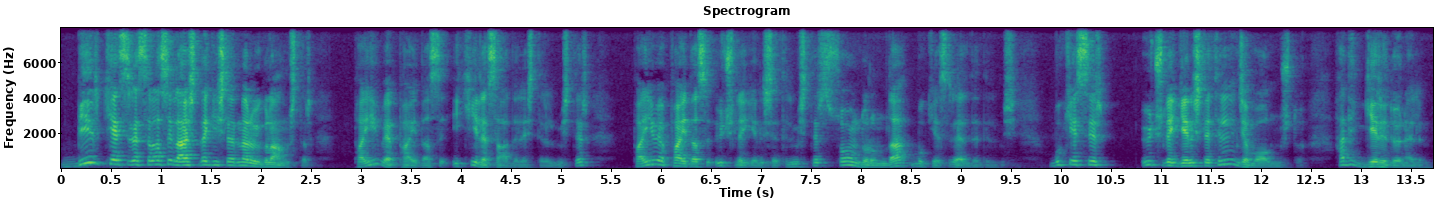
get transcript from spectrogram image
Bir kesre sırasıyla aşağıdaki işlemler uygulanmıştır. Payı ve paydası 2 ile sadeleştirilmiştir. Payı ve paydası 3 ile genişletilmiştir. Son durumda bu kesir elde edilmiş. Bu kesir 3 ile genişletilince mi olmuştu? Hadi geri dönelim.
